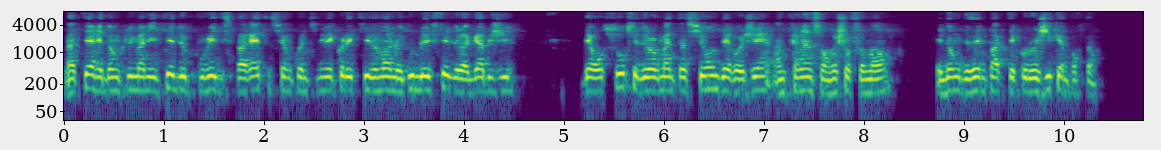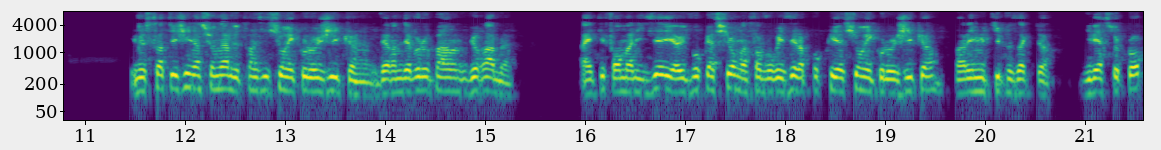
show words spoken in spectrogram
la Terre et donc l'humanité ne pouvaient disparaître si on continuait collectivement le double effet de la gabegie des ressources et de l'augmentation des rejets entraînant son réchauffement et donc des impacts écologiques importants. Une stratégie nationale de transition écologique vers un développement durable a été formalisée et a eu vocation à favoriser l'appropriation écologique par les multiples acteurs. Diverses COP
